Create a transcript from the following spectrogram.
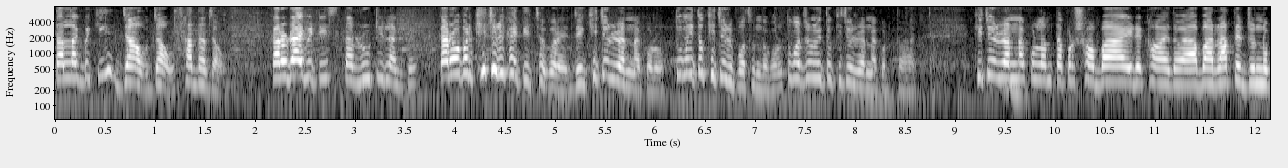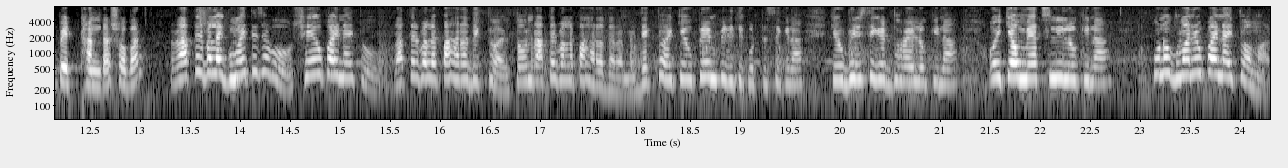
তার লাগবে কি? যাও যাও সাদা যাও। কারও ডায়াবেটিস তার রুটি লাগবে। কারও আবার খিচুড়ি খাইতে ইচ্ছা করে যে খিচুড়ি রান্না করো। তুমি তো খিচুড়ি পছন্দ করো তোমার জন্যই তো খিচুড়ি রান্না করতে হয়। খিচুড়ি রান্না করলাম, তারপর সবাই রে খাওয়াই দাওয়া আবার রাতের জন্য পেট ঠান্ডা সবার। রাতের বেলায় ঘুমাইতে যাব? সে উপায় নাই তো। রাতের বেলায় পাহারা দেখতে হয়। তখন রাতের বেলায় পাহারা দাঁড়াবে। দেখতে হয় কেউ প্রেম প্রীতি করতেছে কিনা, কেউ বিড়ি সিগারেট ধরাইলো কিনা, ওই কেউ ম্যাচ নিল কিনা। কোনো ঘুমানোর উপায় নাই তো আমার।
